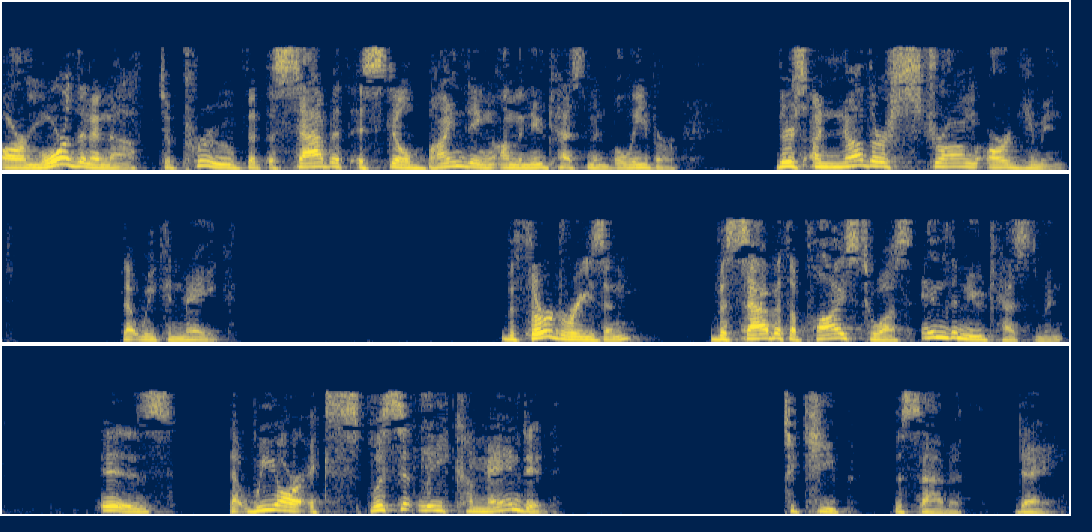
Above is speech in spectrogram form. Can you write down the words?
are more than enough to prove that the Sabbath is still binding on the New Testament believer, there's another strong argument that we can make. The third reason the Sabbath applies to us in the New Testament is that we are explicitly commanded to keep the Sabbath day.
